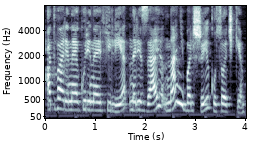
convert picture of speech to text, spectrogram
Отваренное куриное филе нарезаю на небольшие кусочки.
